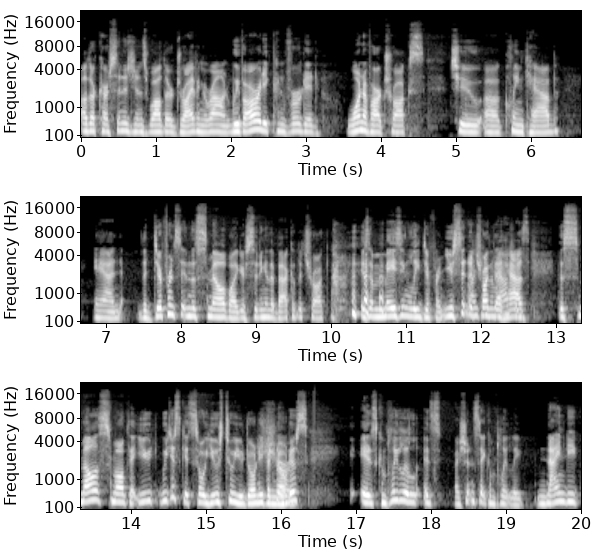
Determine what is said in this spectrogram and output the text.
other carcinogens while they're driving around. We've already converted one of our trucks to a clean cab, and the difference in the smell while you're sitting in the back of the truck is amazingly different. You sit in a I truck that has the smell of smoke that you we just get so used to you don't even Sure. notice is completely it's I shouldn't say completely 90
